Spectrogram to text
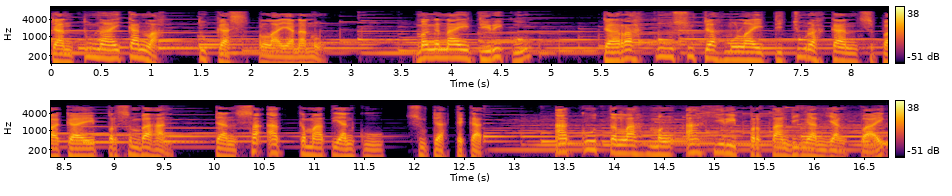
dan tunaikanlah tugas pelayananmu. Mengenai diriku, darahku sudah mulai dicurahkan sebagai persembahan, dan saat kematianku sudah dekat. Aku telah mengakhiri pertandingan yang baik,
